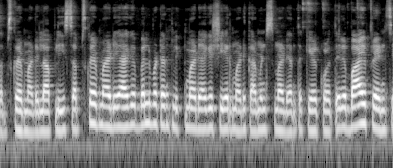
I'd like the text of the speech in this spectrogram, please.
ಸಬ್ಸ್ಕ್ರೈಬ್ ಮಾಡಿಲ್ಲ, ಪ್ಲೀಸ್ ಸಬ್ಸ್ಕ್ರೈಬ್ ಮಾಡಿ, ಹಾಗೆ ಬೆಲ್ ಬಟನ್ ಕ್ಲಿಕ್ ಮಾಡಿ, ಹಾಗೆ ಶೇರ್ ಮಾಡಿ, ಕಾಮೆಂಟ್ಸ್ ಮಾಡಿ ಅಂತ ಕೇಳ್ಕೊಳ್ತೇನೆ ಬಾಯ್ ಫ್ರೆಂಡ್ಸ್.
